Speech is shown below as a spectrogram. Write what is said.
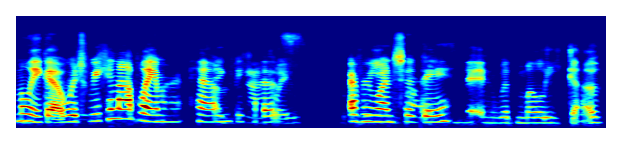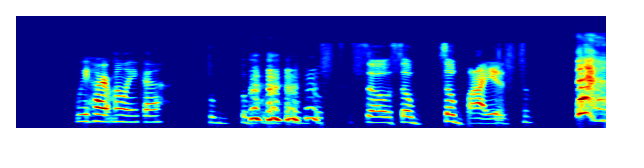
Malika, which we cannot blame him exactly. because everyone we should be smitten with Malika. We heart Malika. Boom, boom, boom, so so so biased.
